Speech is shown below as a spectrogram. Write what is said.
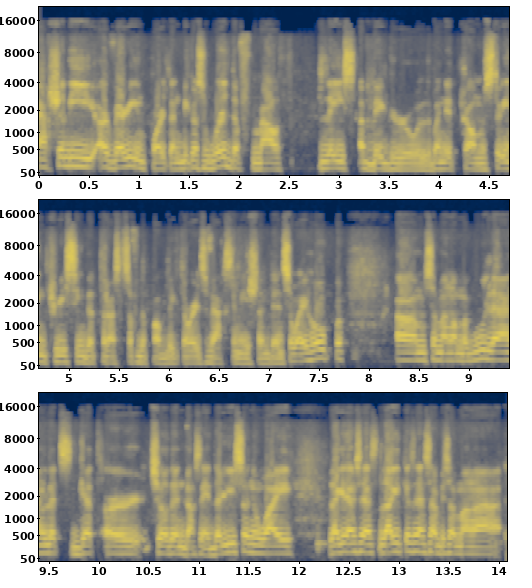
actually are very important because word of mouth plays a big role when it comes to increasing the trust of the public towards vaccination then. So I hope um, sa mga magulang, let's get our children vaccinated. The reason why, lagi, lang lagi kasi sinasabi sa mga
